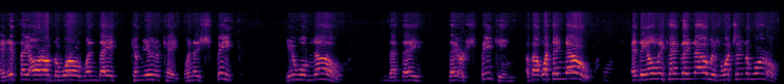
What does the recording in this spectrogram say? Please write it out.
And if they are of the world, when they communicate, when they speak, you will know that they they are speaking about what they know. Yeah. And the only thing they know is what's in the world.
